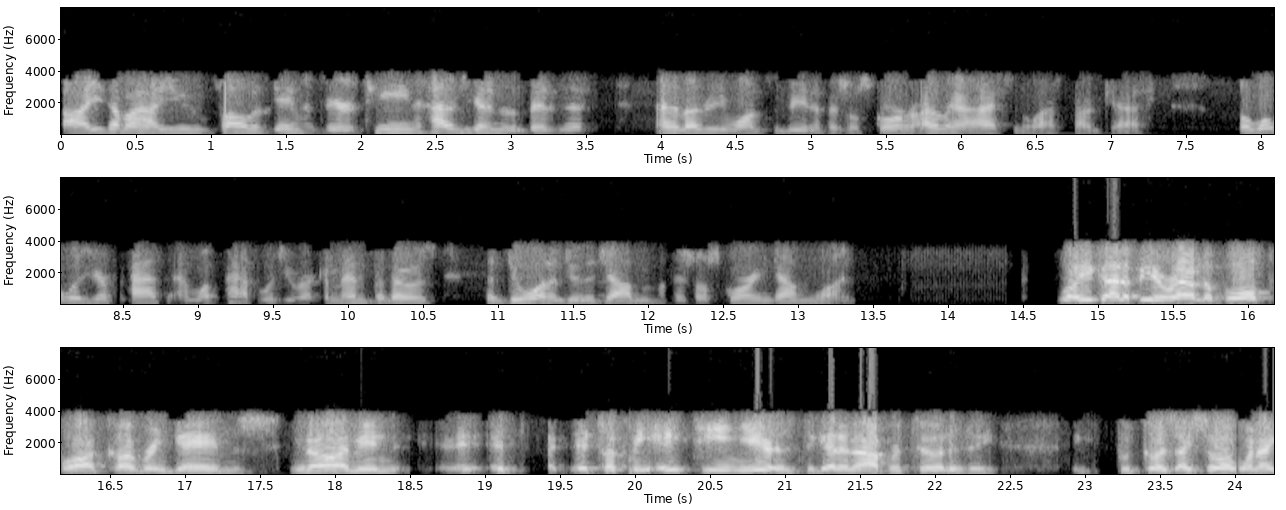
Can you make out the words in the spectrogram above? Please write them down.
Uh, you talk about how you follow this game since you were a teen. How did you get into the business? And if everybody wants to be an official scorer, I don't think I asked in the last podcast, but what was your path and what path would you recommend for those that do want to do the job of official scoring down the line? Well, you got to be around the ballpark covering games. You know, I mean, it, it it took me 18 years to get an opportunity because I saw when I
